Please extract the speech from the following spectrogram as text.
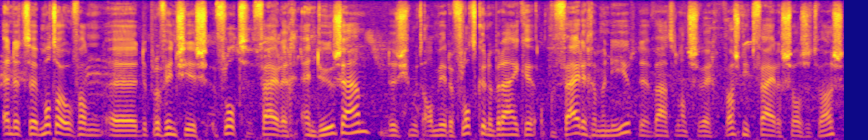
En het uh, motto van uh, de provincie is vlot, veilig en duurzaam. Dus je moet Almere vlot kunnen bereiken op een veilige manier. De Waterlandse weg was niet veilig zoals het was.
